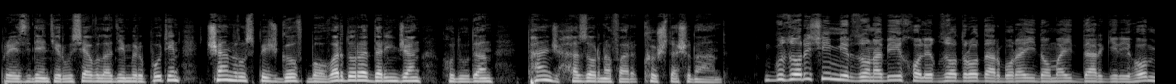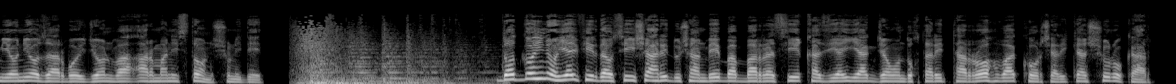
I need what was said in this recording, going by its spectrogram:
Президенти русия владимир путин чанд рӯз пеш гуфт бовар дорад дар ин ҷанг ҳудудан панҷ ҳазор нафар кушта шудаанд гузориши мирзонабии холиқзодро дар бораи идомаи даргириҳо миёни озарбойҷон ва арманистон шунидед. Додгоҳи ноҳияи фирдавсии шаҳри душанбе ба баррасии қазияи як ҷавондухтари тарроҳ ва коршарика шурӯъ кард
